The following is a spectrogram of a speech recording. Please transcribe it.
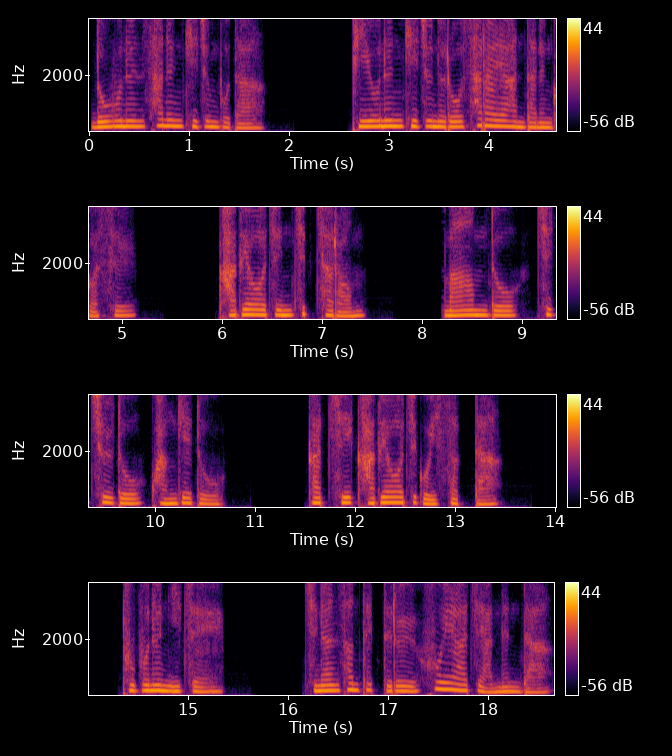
노후는 사는 기준보다 비우는 기준으로 살아야 한다는 것을 가벼워진 집처럼 마음도 지출도 관계도 같이 가벼워지고 있었다. 부부는 이제 지난 선택들을 후회하지 않는다.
